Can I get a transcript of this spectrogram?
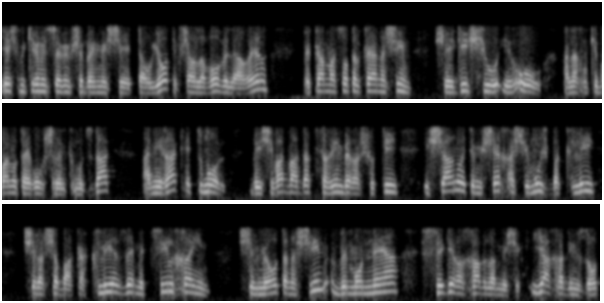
יש מקרים מסוימים שבהם יש אה, טעויות, אפשר לבוא ולערער, וכמה עשרות אלפי אנשים שהגישו ערעור, אנחנו קיבלנו את הערעור שלהם כמוצדק. אני רק אתמול, בישיבת ועדת שרים בראשותי, אישרנו את המשך השימוש בכלי של השב"כ. הכלי הזה מציל חיים של מאות אנשים ומונע סגר רחב למשק. יחד עם זאת,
